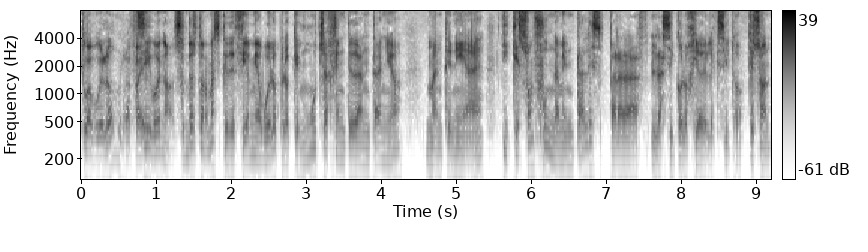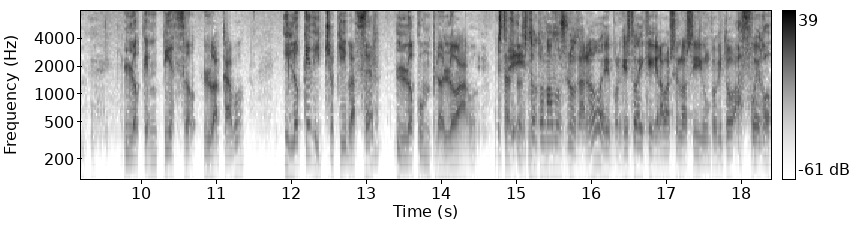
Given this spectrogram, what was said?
tu abuelo, Rafael? Sí, bueno, son dos normas que decía mi abuelo, pero que mucha gente de antaño mantenía, ¿eh? y que son fundamentales para la psicología del éxito, que son lo que empiezo, lo acabo, y lo que he dicho que iba a hacer, lo cumplo, lo hago. Eh, esto tomamos nota, ¿no? Eh, porque esto hay que grabárselo así un poquito a fuego.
